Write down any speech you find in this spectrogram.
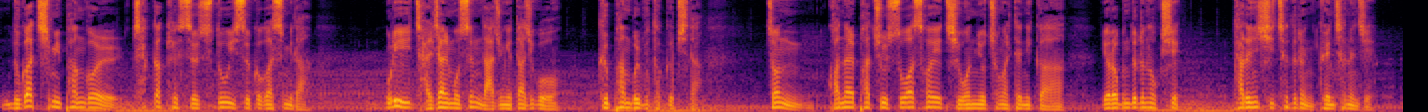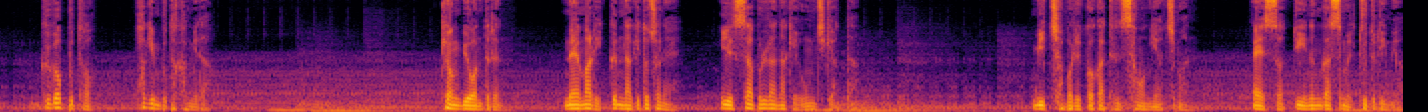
누가 침입한 걸 착각했을 수도 있을 것 같습니다. 우리 잘잘못은 나중에 따지고 급한 불부터 끕시다. 전 관할 파출소와 서해 지원 요청할 테니까 여러분들은 혹시 다른 시체들은 괜찮은지 그것부터 확인 부탁합니다. 경비원들은 내 말이 끝나기도 전에 일사불란하게 움직였다. 미쳐버릴 것 같은 상황이었지만 애써 뛰는 가슴을 두드리며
